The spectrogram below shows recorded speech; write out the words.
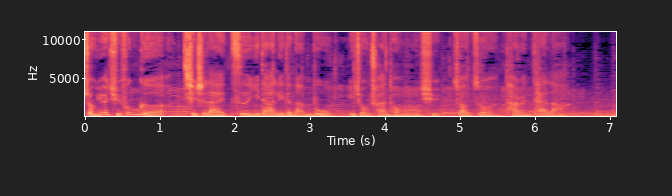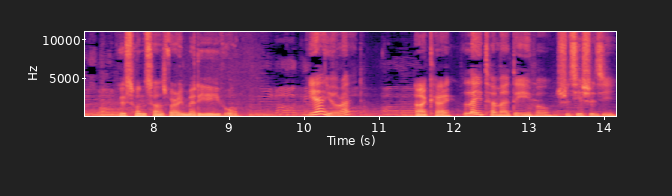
种乐曲风格其实来自意大利的南部一种传统舞曲，叫做 tarantella。This one sounds very medieval. Yeah, you're right. Okay. Later medieval, 十七世纪，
